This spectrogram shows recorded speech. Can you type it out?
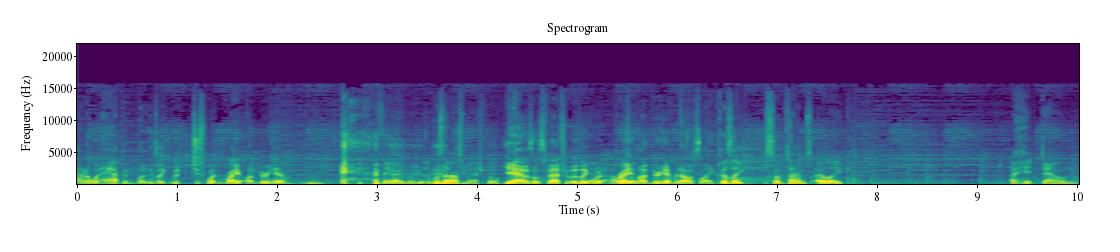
I don't know what happened, but it like would- just went right under him. I think I remember. that. Was it on Smash Bros? Yeah, it was on Smash. Bros. It like Yeah, went right like- under him, and I was like, Because like sometimes I like I hit down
